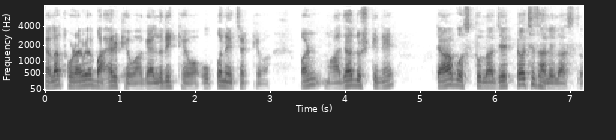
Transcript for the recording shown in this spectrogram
त्याला थोडा वेळ बाहेर ठेवा गॅलरीत ठेवा ओपन याच्यात ठेवा. पण माझ्या दृष्टीने त्या वस्तूला जे टच झालेलं असतं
